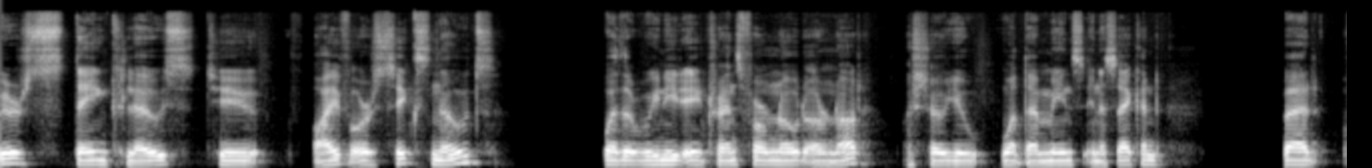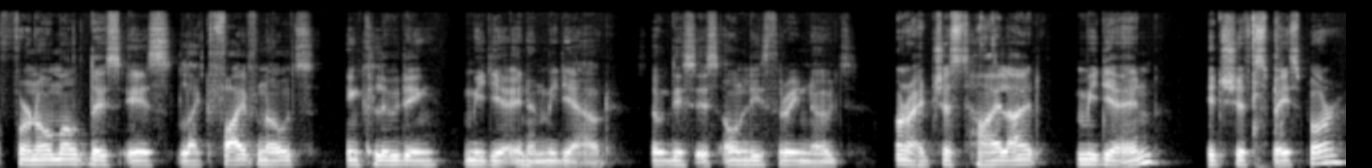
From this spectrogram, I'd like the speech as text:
we're staying close to five or six nodes, whether we need a transform node or not. I'll show you what that means in a second. But for normal, this is like five nodes, including media in and media out. So this is only three nodes. All right, just highlight media in, hit shift spacebar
